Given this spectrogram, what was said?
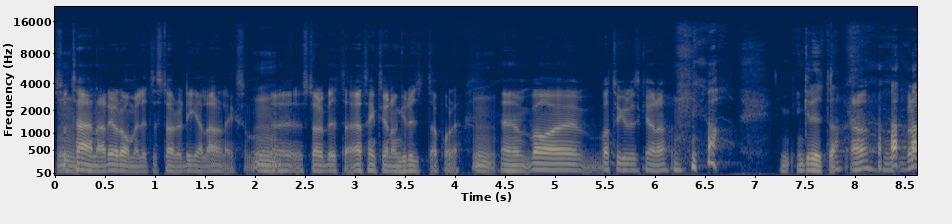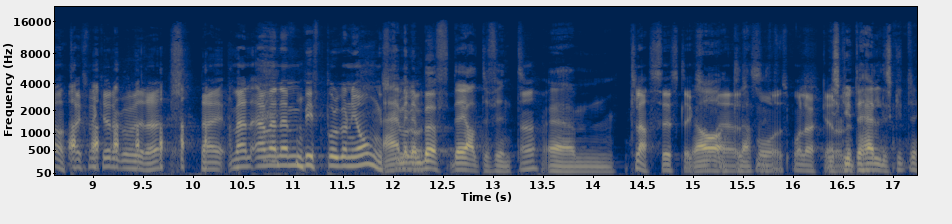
så mm. tärnade jag dem med lite större delar liksom. Mm. Eh, större bitar. Jag tänkte göra någon gryta på det. Mm. Eh, vad, vad tycker du vi ska göra? ja, en gryta. Ja, bra, tack så mycket, du går vidare. Nej, men även en biff bourguignon. Nej, men en buff, det är alltid fint. Ja. Um, klassiskt liksom, ja, klassiskt. Små, små lökar. Det ska inte heller, det ska inte,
